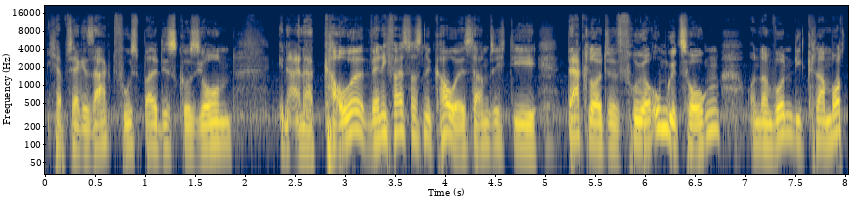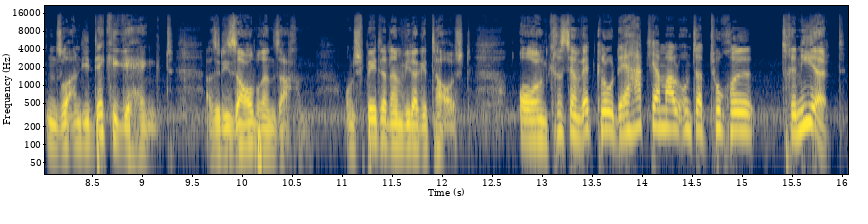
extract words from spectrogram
ich habe es ja gesagt, Fußballdiskussion in einer Kaue. Wenn ich weiß, was eine Kaue ist, da haben sich die Bergleute früher umgezogen und dann wurden die Klamotten so an die Decke gehängt, also die sauberen Sachen und später dann wieder getauscht. Und Christian Wettklo, der hat ja mal unter Tuchel trainiert,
